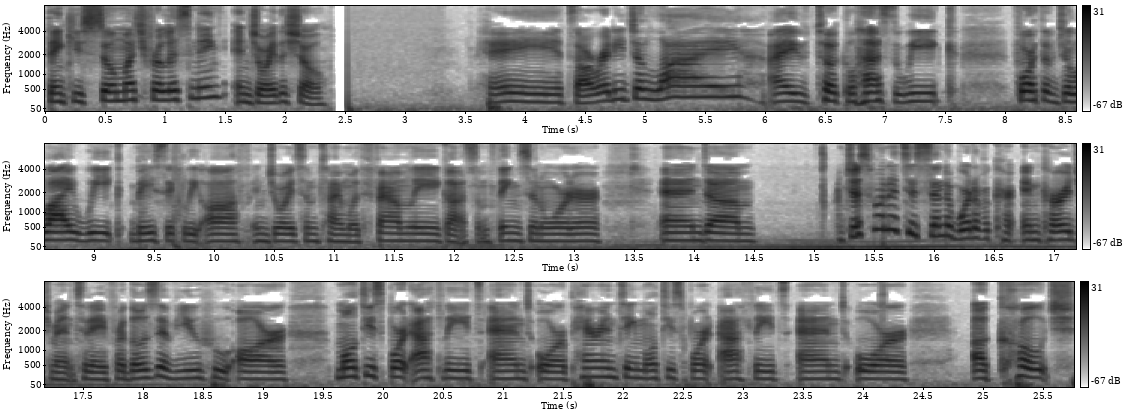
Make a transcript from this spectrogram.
Thank you so much for listening. Enjoy the show. Hey, it's already July. I took last week, 4th of July week, basically off, enjoyed some time with family, got some things in order, and um, just wanted to send a word of encouragement today for those of you who are multi-sport athletes and or parenting multi-sport athletes and or a coach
